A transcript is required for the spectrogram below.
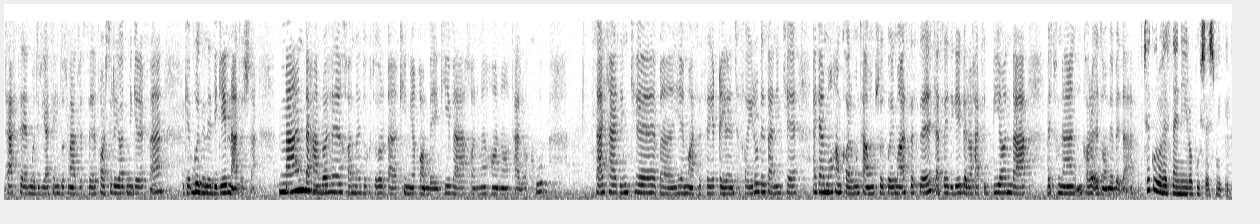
تحت مدیریت این دو مدرسه فارسی رو یاد می‌گرفتن دیگه گزینه دیگه نداشتن. من به همراه خانم دکتر کیمیا قامبگی و خانم هانا تلاکوب سعی کردیم که یه مؤسسه غیر انتفاعی رو بزنیم که اگر ما هم کارمون تمام شد با این مؤسسه کسای دیگه به راحتی بیان و بتونن این کار رو ادامه بدن چه گروه سنی رو پوشش می‌دید؟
